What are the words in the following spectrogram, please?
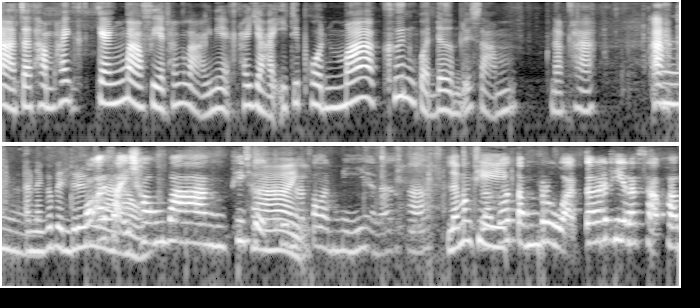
อาจจะทำให้แก๊งมาเฟียทั้งหลายเนี่ยขยายอิทธิพลมากขึ้นกว่าเดิมด้วยซ้ำนะคะ อะอันนั้นก็เป็นเรื่องเพราะอาศัรายวช่องว่างที่เกิดขึ้นใช่ณตอนนี้อะนะคะ แล้วบางทีแล้วก็ตำรวจเจ้าหน้าที่รักษาความ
